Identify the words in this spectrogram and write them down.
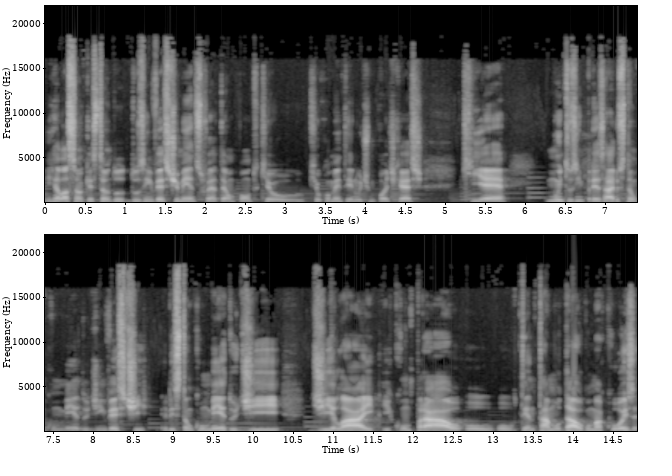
em relação à questão do, dos investimentos. Foi até um ponto que eu, que eu comentei no último podcast, que é muitos empresários estão com medo de investir, eles estão com medo de, de ir lá e, e comprar ou, ou, tentar mudar alguma coisa.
